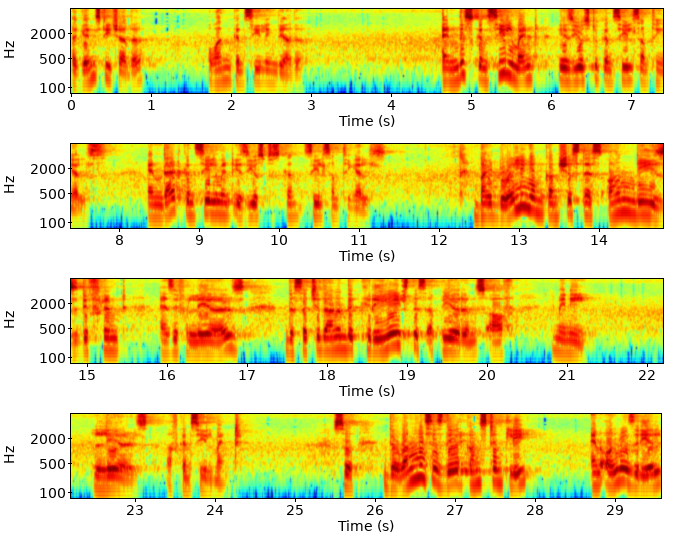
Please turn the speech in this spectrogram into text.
against each other, one concealing the other. And this concealment is used to conceal something else. And that concealment is used to conceal something else. By dwelling in consciousness on these different, as if layers, the Sachidananda creates this appearance of many layers of concealment. So the oneness is there constantly and always real,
